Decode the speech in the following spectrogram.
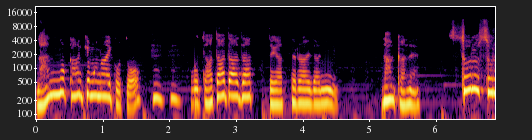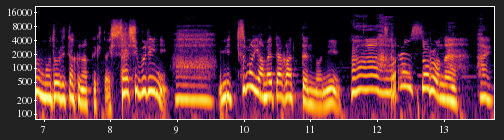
何の関係もないことうんうんをダダダダってやってる間になんかねそろそろ戻りたくなってきた久しぶりにあいつもやめたがってんのにそー。ろそろねはい。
